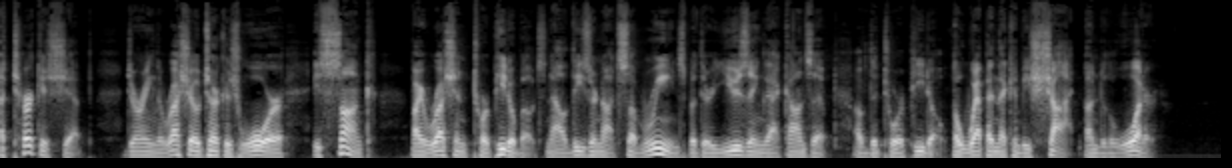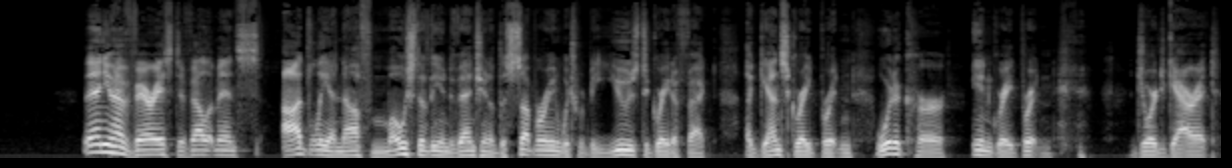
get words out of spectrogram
a Turkish ship during the Russo-Turkish War is sunk by Russian torpedo boats. Now, these are not submarines, but they're using that concept of the torpedo, a weapon that can be shot under the water. Then you have various developments. Oddly enough, most of the invention of the submarine, which would be used to great effect against Great Britain, would occur in Great Britain. George Garrett,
